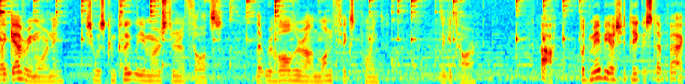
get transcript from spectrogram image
Like every morning, she was completely immersed in her thoughts that revolved around one fixed point the guitar. Ah, but maybe I should take a step back.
